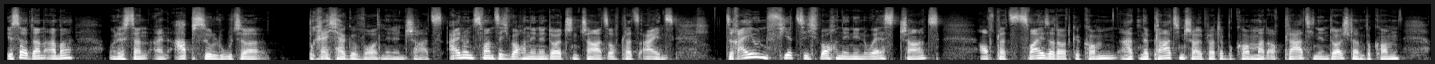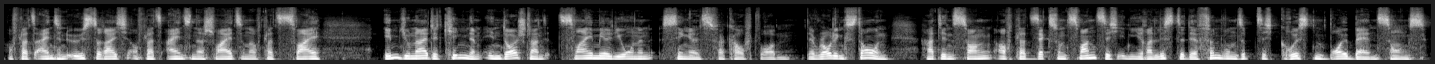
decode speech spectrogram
Ist er dann aber und ist dann ein absoluter Brecher geworden in den Charts. 21 Wochen in den deutschen Charts auf Platz 1. 43 Wochen in den US-Charts. Auf Platz 2 ist er dort gekommen, hat eine Platin-Schallplatte bekommen, hat auch Platin in Deutschland bekommen. Auf Platz 1 in Österreich, auf Platz 1 in der Schweiz und auf Platz 2 im United Kingdom, in Deutschland, zwei Millionen Singles verkauft worden. Der Rolling Stone hat den Song auf Platz 26 in ihrer Liste der 75 größten Boyband-Songs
